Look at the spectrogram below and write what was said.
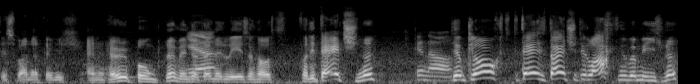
Das war natürlich ein Höhepunkt, ne, wenn Ja. du da eine Lesung hast. Von den Deutschen, ne? Genau. Die haben gelacht, die Deu- Deutschen, die lachen über mich. Ne?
